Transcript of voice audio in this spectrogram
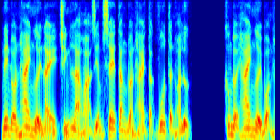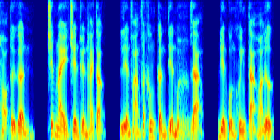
nên đón hai người này chính là hỏa diễm xe tăng đoàn hải tặc vô tận hỏa lực. Không đợi hai người bọn họ tới gần, chiếc này trên thuyền hải tặc liền phảng phất không cần tiền một dạng, điên cuồng khuynh tả hỏa lực.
